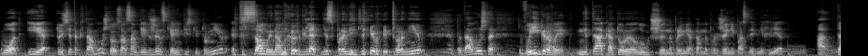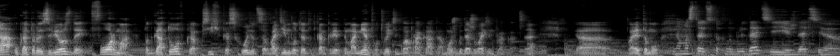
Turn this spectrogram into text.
вот, и, то есть это к тому, что на самом деле женский олимпийский турнир, это самый, на мой взгляд, несправедливый турнир, потому что выигрывает не та, которая лучше, например, там на протяжении последних лет, а та, у которой звезды, форма, подготовка, психика сходятся в один вот этот конкретный момент, вот в эти два проката, а может быть даже в один прокат, да? А, поэтому... Нам остается только наблюдать и ждать, э,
